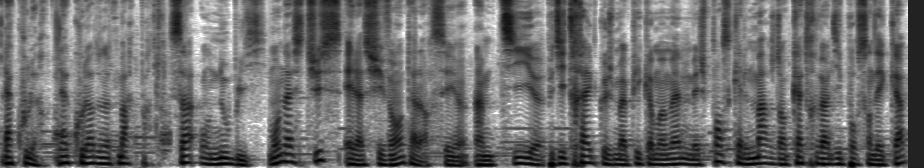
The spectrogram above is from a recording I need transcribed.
La couleur. La couleur de notre marque partout. Ça, on oublie. Mon astuce est la suivante. Alors, c'est un petit, euh, petite règle que je m'applique à moi-même, mais je pense qu'elle marche dans 90% des cas.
